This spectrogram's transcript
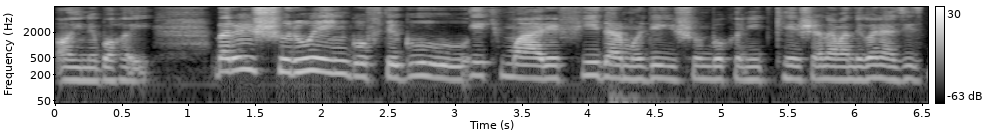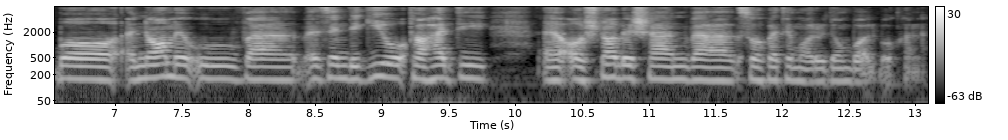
آین باهایی. برای شروع این گفتگو یک معرفی در مورد ایشون بکنید که شنوندگان عزیز با نام او و زندگی و تا حدی آشنا بشن و صحبت ما رو دنبال بکنن.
